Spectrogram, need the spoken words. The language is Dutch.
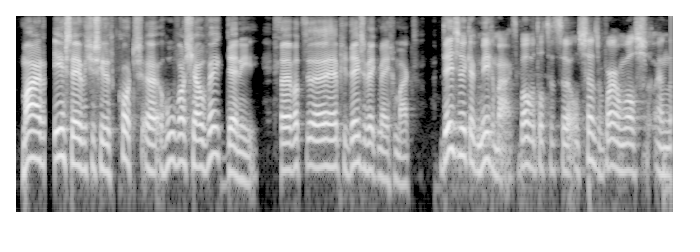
Maar eerst eventjes in het kort, uh, hoe was jouw week Danny? wat heb je deze week meegemaakt? Deze week heb ik meegemaakt, behalve dat het ontzettend warm was en,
